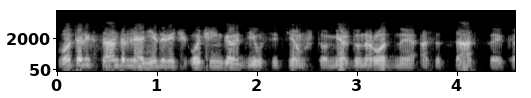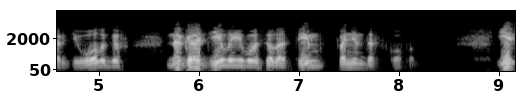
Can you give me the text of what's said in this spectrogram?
Вот Александр Леонидович очень гордился тем, что Международная ассоциация кардиологов наградила его золотым фонендоскопом. Из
